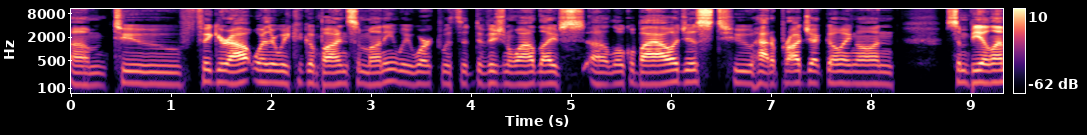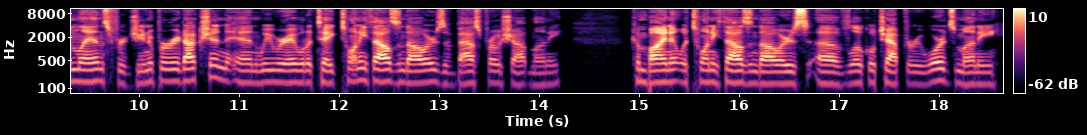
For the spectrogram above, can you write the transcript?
um, to figure out whether we could combine some money. We worked with the Division of Wildlife's uh, local biologist who had a project going on some BLM lands for juniper reduction, and we were able to take twenty thousand dollars of Bass Pro Shop money, combine it with twenty thousand dollars of local chapter rewards money.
